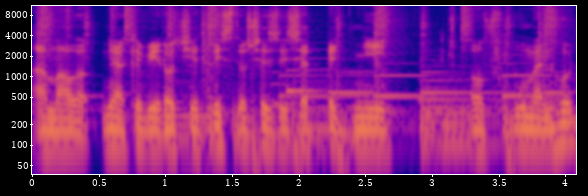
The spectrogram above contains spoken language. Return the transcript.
a mal nejaké výročie 365 dní of womanhood.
